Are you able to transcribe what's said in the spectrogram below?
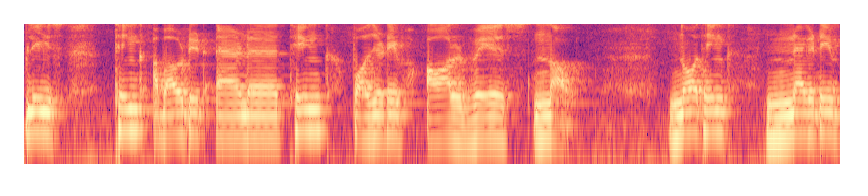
please about it and uh, think positive always now nothing negative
